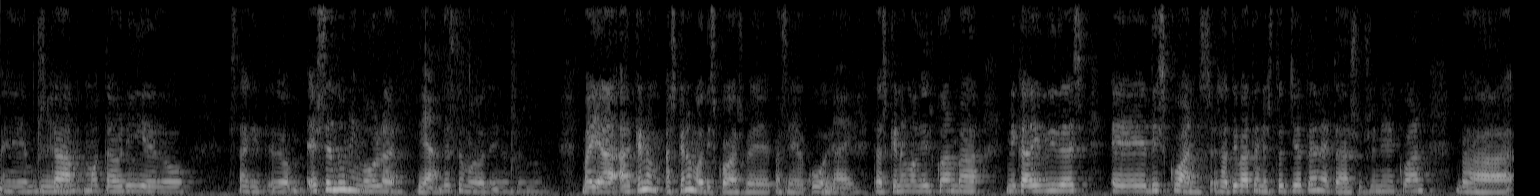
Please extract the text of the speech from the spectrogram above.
e, musika mota hori edo ez dakit, edo ez zendu ningo holan, Ja. beste modu bat egin zendu. Baina, azken- azkenengo diskoaz be pasaiako, eh? Bai. Eta azkenengo diskoan, ba, nik adibidez, e, diskoan, zati baten ez dut joten, eta zuzenekoan, ba,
